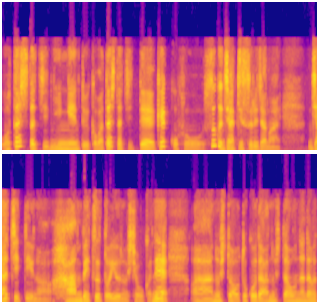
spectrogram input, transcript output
私たち人間というか私たちって結構そうすぐジャッジするじゃない。ジャッジっていうのは判別というのでしょうかね。あの人は男だ、あの人は女だ、あ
